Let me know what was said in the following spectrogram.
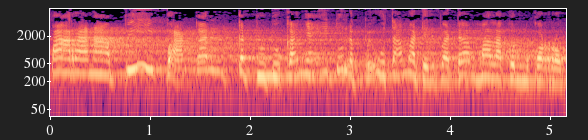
para nabi bahkan kedudukannya itu lebih utama daripada malakun mukarrab.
